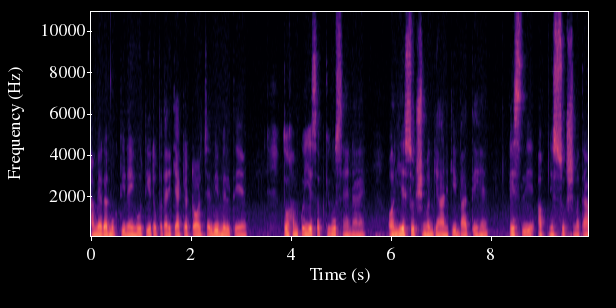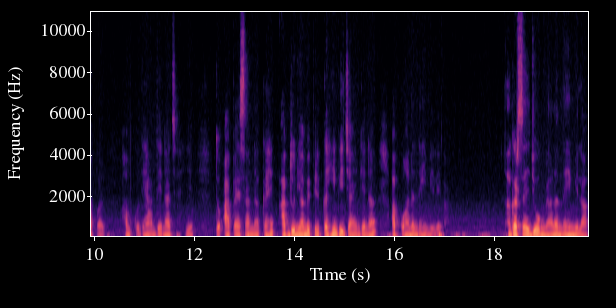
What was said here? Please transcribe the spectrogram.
हमें अगर मुक्ति नहीं होती है तो पता नहीं क्या क्या टॉर्चर भी मिलते हैं। तो हमको ये सब क्यों सहना है? और ये सूक्ष्म ज्ञान की बातें हैं, इसलिए अपनी सूक्ष्मता पर हमको ध्यान देना चाहिए। तो आप ऐसा न कहें। आप दुनिया में फिर कहीं भी जाएँगे ना, आपको आनंद नहीं मिलेगा। अगर सहयोग में आनंद नहीं मिला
